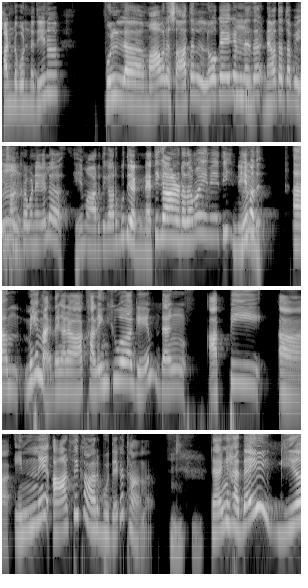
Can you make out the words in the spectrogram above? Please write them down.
කණ්ඩ බොන්න තියෙනවා. ෆුල් මාවල සාතල් ලෝකයක නැවත අපි. සංක්‍රමණය වෙලා ඒ ආර්ථිකර්බුදයක් නැති ගානට තමයි මේති Um, මෙහෙමයි. අර කලින් කිව්ව වගේ දැන් අපි ඉන්නේ ආර්ථික අර්බුදයක තාම. දැන් හැබැයි ගිය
